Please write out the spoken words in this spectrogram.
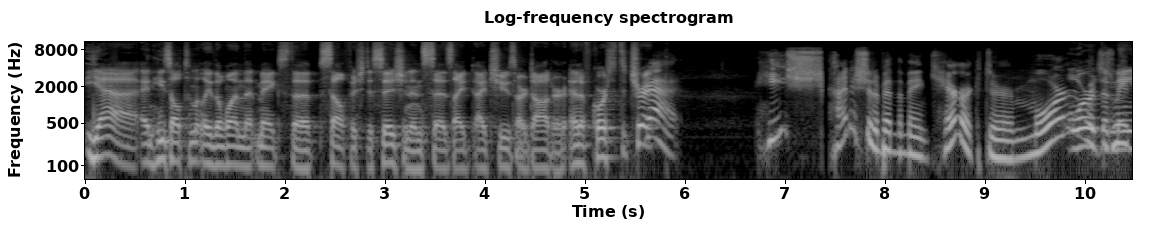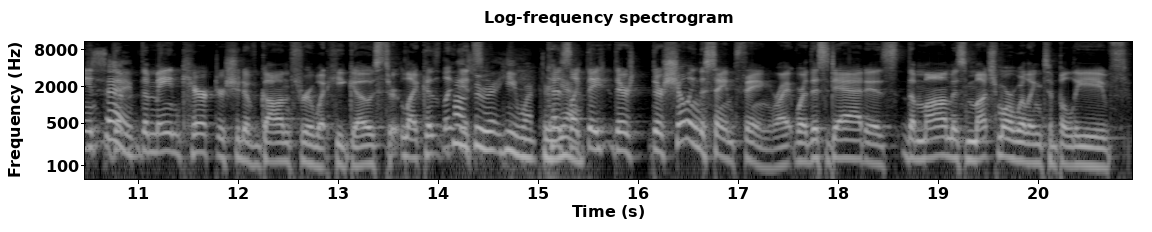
yeah, and he's ultimately the one that makes the selfish decision and says, "I I choose our daughter." And of course, it's a trick. Yeah. He sh- kind of should have been the main character more, Or the main the, the main character should have gone through what he goes through, like because Gone it's through what he went through. because yeah. like they they're they're showing the same thing right where this dad is the mom is much more willing to believe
